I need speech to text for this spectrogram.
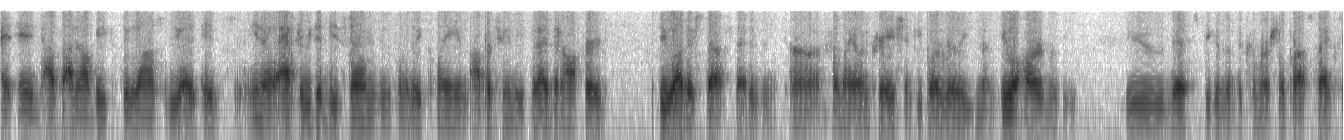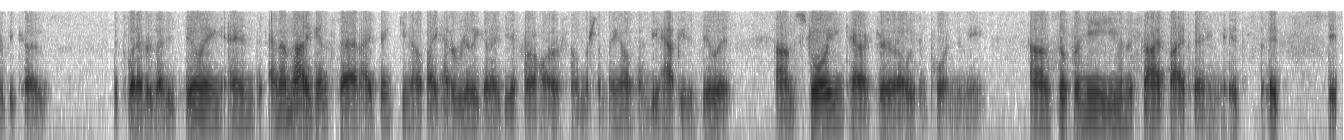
it, it, I'll, I'll be completely honest with you. It's you know after we did these films and some of the acclaim opportunities that I've been offered to do other stuff that isn't uh, from my own creation, people are really you know do a horror movie, do this because of the commercial prospects or because it's what everybody's doing and and I'm not against that. I think, you know, if I had a really good idea for a horror film or something else, I'd be happy to do it. Um story and character are always important to me. Um so for me, even the sci-fi thing, it's it's it's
